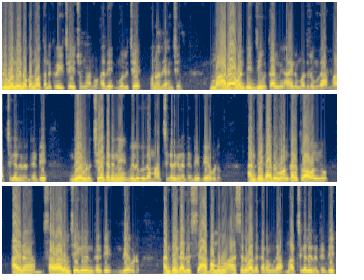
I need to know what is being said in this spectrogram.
ఇదిగో నేను ఒక నూతన క్రియ చేయుచున్నాను అది మొలిచే ఉన్నది అని చెప్పి. మారా వంటి జీవితాల్ని ఆయన మధురంగా మార్చగలిగినటువంటి దేవుడు. చీకటిని వెలుగుగా మార్చగలిగినటువంటి దేవుడు. అంతేకాదు వంకర త్రోవలను ఆయన సరళం చేయగలిగినటువంటి దేవుడు. అంతేకాదు శాపమును ఆశీర్వాదకరంగా మార్చగలిగినటువంటి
